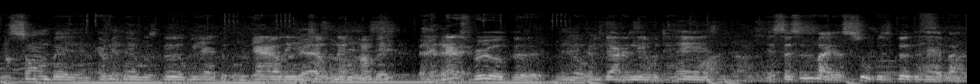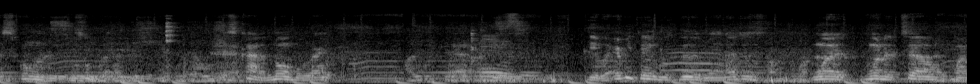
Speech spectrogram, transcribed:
the sombe and everything was good. We had the ugali, Yes, jumping and pumping, and that's real good. You know, you got in there with your hands. And since it's like a soup, it's good to have like a spoon with it too. Like, it's kind of normal, right? Yeah, but everything was good, man. I just want want to tell my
